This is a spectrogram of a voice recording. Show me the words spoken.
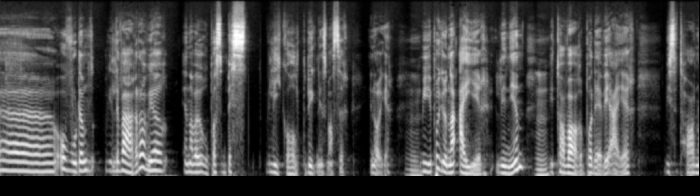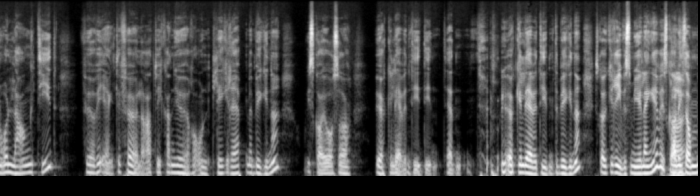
Eh, og hvordan vil det være da? Vi har en av Europas best vedlikeholdte bygningsmasser i Norge. Mye pga. eierlinjen. Vi tar vare på det vi eier. Hvis det tar nå lang tid før vi egentlig føler at vi kan gjøre ordentlige grep med byggene Vi skal jo også øke levetiden til, øke levetiden til byggene. Vi skal jo ikke rive så mye lenger. Vi skal Nei. liksom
